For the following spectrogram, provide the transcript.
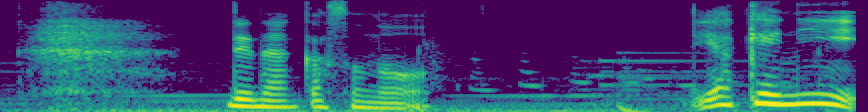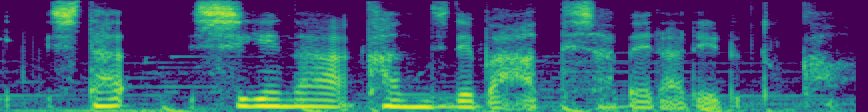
でなんかそのやけにしたしげな感じでバーって喋られるとか。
